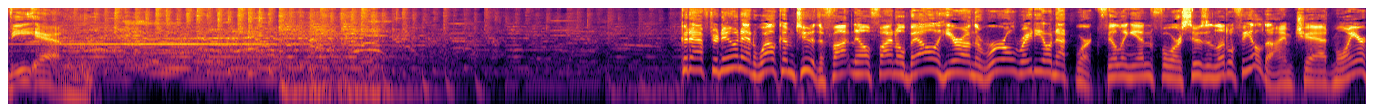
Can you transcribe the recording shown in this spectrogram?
VN. Good afternoon and welcome to the Fontanelle Final Bell here on the Rural Radio Network. Filling in for Susan Littlefield, I'm Chad Moyer.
